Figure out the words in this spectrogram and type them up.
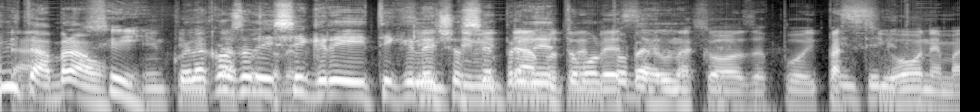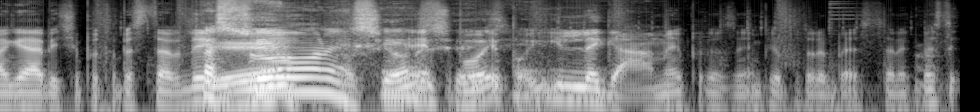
Intimità, bravo. Sì. Intimità Quella cosa dei potrebbe- segreti che lei ci ha sempre detto, molto bella. una sì. cosa, poi passione Intimità. magari ci potrebbe stare dentro. Passione, Passione, E sì, poi, sì. poi il legame, per esempio, potrebbe essere. Questi-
